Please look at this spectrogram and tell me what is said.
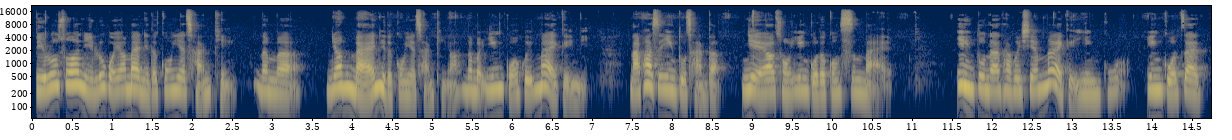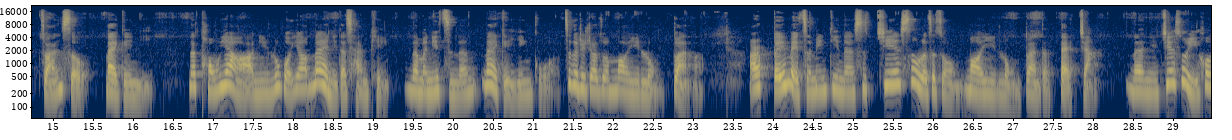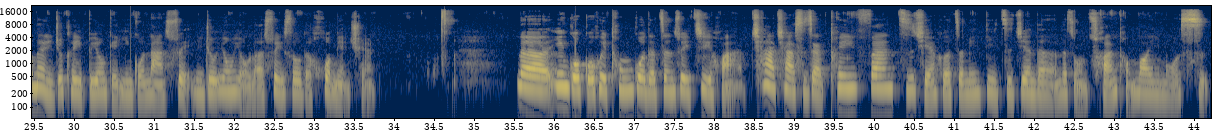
比如说，你如果要卖你的工业产品，那么你要买你的工业产品啊，那么英国会卖给你，哪怕是印度产的，你也要从英国的公司买。印度呢，他会先卖给英国，英国再转手卖给你。那同样啊，你如果要卖你的产品，那么你只能卖给英国，这个就叫做贸易垄断啊。而北美殖民地呢，是接受了这种贸易垄断的代价。那你接受以后呢，你就可以不用给英国纳税，你就拥有了税收的豁免权。那英国国会通过的征税计划，恰恰是在推翻之前和殖民地之间的那种传统贸易模式。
